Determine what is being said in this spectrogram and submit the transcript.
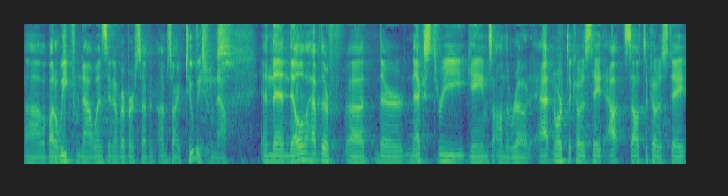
uh, about a week from now, Wednesday, November 7th. I'm sorry, two weeks from now. And then they'll have their uh, their next three games on the road at North Dakota State, out South Dakota State,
